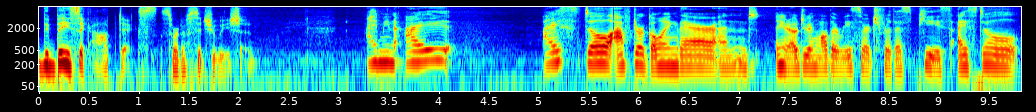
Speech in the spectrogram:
the basic optics sort of situation? I mean, I I still after going there and, you know, doing all the research for this piece, I still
